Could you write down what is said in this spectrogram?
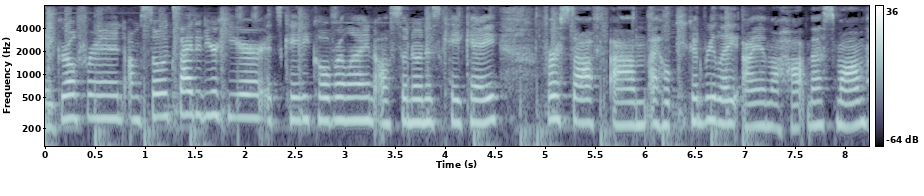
Hey, girlfriend, I'm so excited you're here. It's Katie Coverline, also known as KK. First off, um, I hope you can relate. I am a hot mess mom,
